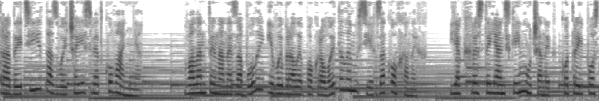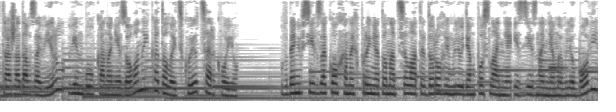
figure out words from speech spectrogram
Традиції та звичаї святкування. Валентина не забули і вибрали покровителем всіх закоханих. Як християнський мученик, котрий постраждав за віру, він був канонізований католицькою церквою. В день всіх закоханих прийнято надсилати дорогим людям послання із зізнаннями в любові,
